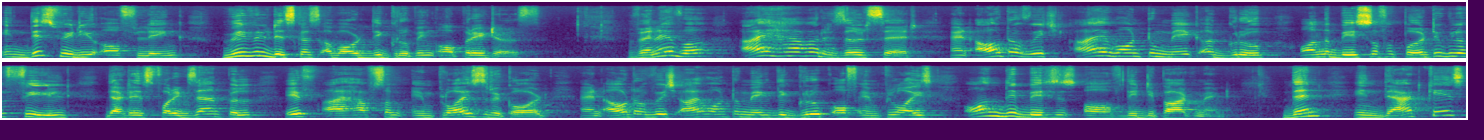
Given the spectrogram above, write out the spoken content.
in this video of LinQ, we will discuss about the grouping operators. Whenever I have a result set and out of which I want to make a group on the basis of a particular field that is for example if I have some employees record and out of which I want to make the group of employees on the basis of the department then in that case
